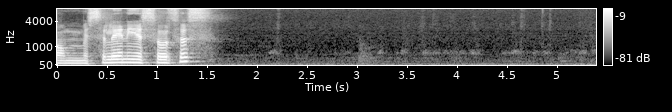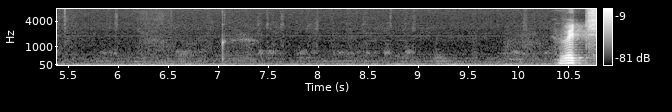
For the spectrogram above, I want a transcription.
from miscellaneous sources which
